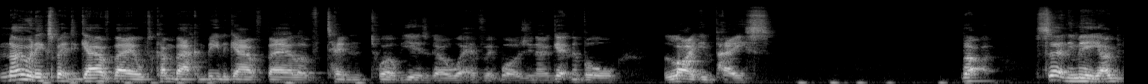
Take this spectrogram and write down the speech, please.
no one expected Gareth Bale to come back and be the Gareth Bale of 10, 12 years ago, or whatever it was. You know, getting the ball light in pace. But certainly me, I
